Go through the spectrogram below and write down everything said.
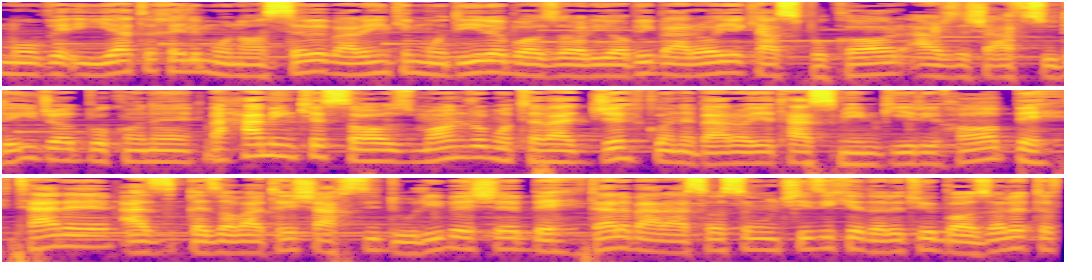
موقعیت خیلی مناسبه برای اینکه مدیر بازاریابی برای کسب و کار ارزش افزوده ایجاد بکنه و همین که سازمان رو متوجه کنه برای تصمیم گیری ها بهتره از قضاوت های شخصی دوری بشه بهتره بر اساس اون چیزی که داره توی بازار اتفاق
